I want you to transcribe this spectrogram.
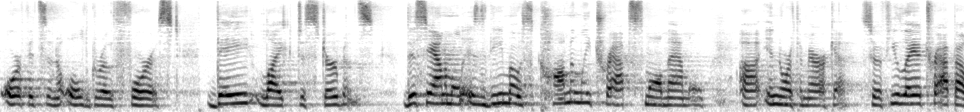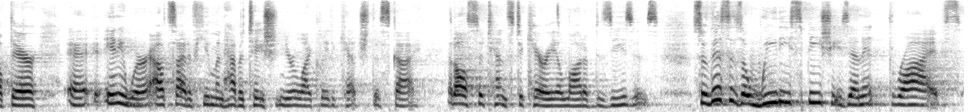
or if it's an old growth forest. They like disturbance. This animal is the most commonly trapped small mammal uh, in North America. So if you lay a trap out there uh, anywhere outside of human habitation, you're likely to catch this guy. It also tends to carry a lot of diseases. So this is a weedy species and it thrives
